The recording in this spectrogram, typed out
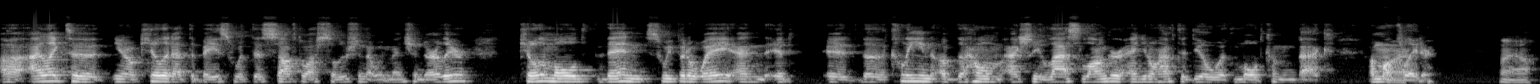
Uh, I like to you know kill it at the base with this soft wash solution that we mentioned earlier. Kill the mold, then sweep it away, and it, it the clean of the home actually lasts longer, and you don't have to deal with mold coming back a month right. later. Wow.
